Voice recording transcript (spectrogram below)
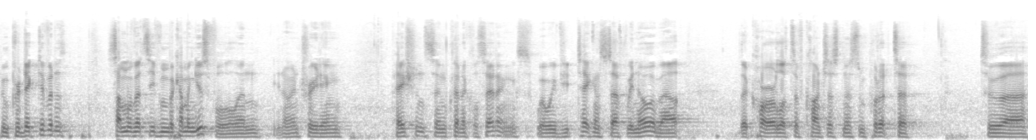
Been predictive, and some of it's even becoming useful in, you know, in treating patients in clinical settings where we've taken stuff we know about the correlates of consciousness and put it to, to, uh,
